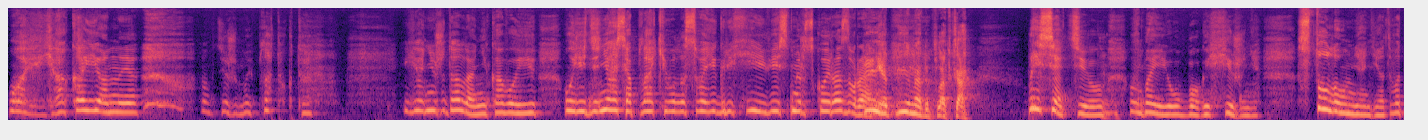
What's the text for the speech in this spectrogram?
Ой, я окаянная. А где же мой платок-то? Я не ждала никого и, уединясь, оплакивала свои грехи и весь мирской разврат. Нет, не надо платка. Присядьте в моей убогой хижине. Стула у меня нет. Вот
